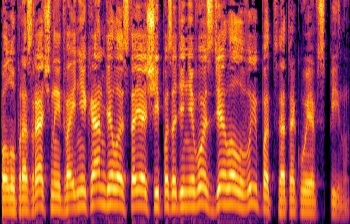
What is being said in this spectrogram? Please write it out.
Полупрозрачный двойник ангела, стоящий позади него, сделал выпад, атакуя в спину.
